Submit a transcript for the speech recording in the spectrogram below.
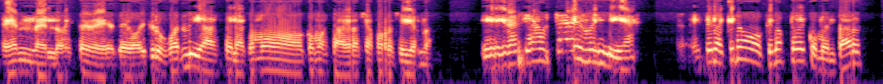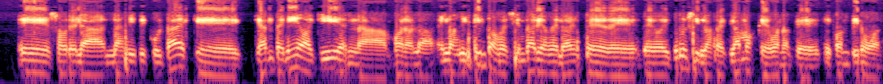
en el oeste de, de. Buen día, Estela, ¿cómo, cómo está? Gracias por recibirnos. Eh, gracias a ustedes, buen día. Estela, ¿qué, no, qué nos puede comentar eh, sobre las dificultades que, que, han tenido aquí en la, bueno, en los distintos vecindarios del oeste de, de Cruz y los reclamos que, bueno, que, que continúan?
